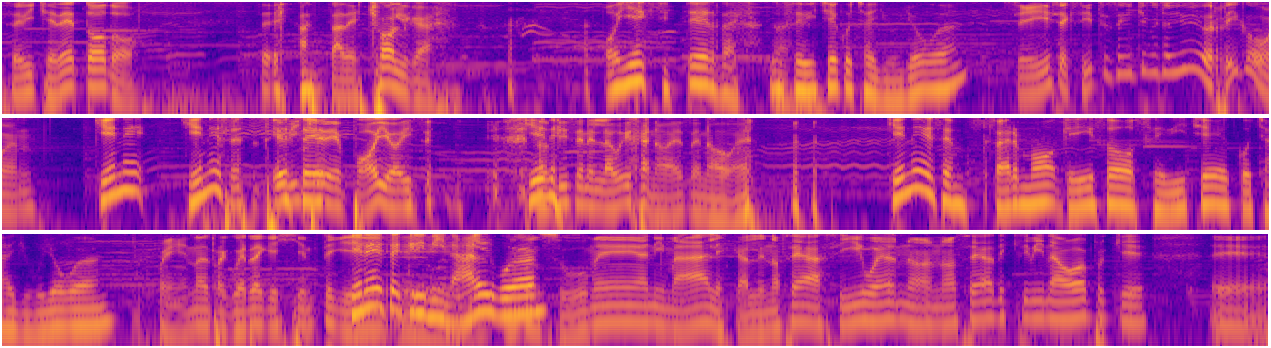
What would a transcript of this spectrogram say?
Ceviche de todo, Sí. hasta de cholga. Oye, existe, ¿verdad? Existe un ceviche de cochayuyo, weón. Sí, si existe ceviche cuchayuyo, es rico, weón. ¿Quién es, quién es ceviche ese, de pollo, dice. ¿quién, Nos dicen en la Ouija, no, ese no, weón. quién es enfermo que hizo ceviche de cochayuyo, weón? Bueno, recuerda que hay gente que. ¿Quién es ese eh, criminal, weón? consume animales, Carle. No sea así, weón. No, no sea discriminador porque eh,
